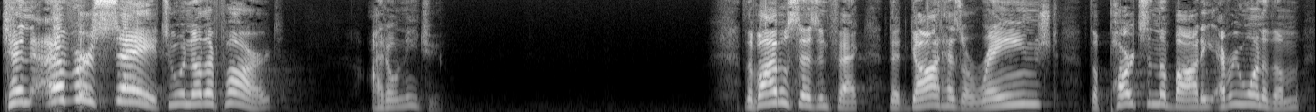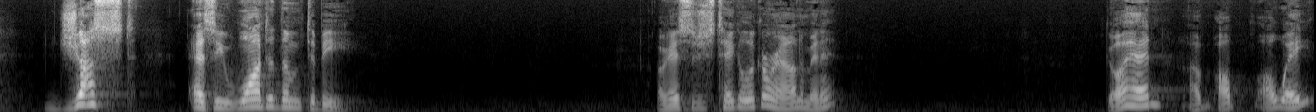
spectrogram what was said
can ever say to another part, I don't need you. The Bible says, in fact, that God has arranged the parts in the body, every one of them, just as He wanted them to be. Okay, so just take a look around a minute. Go ahead, I'll, I'll, I'll wait.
